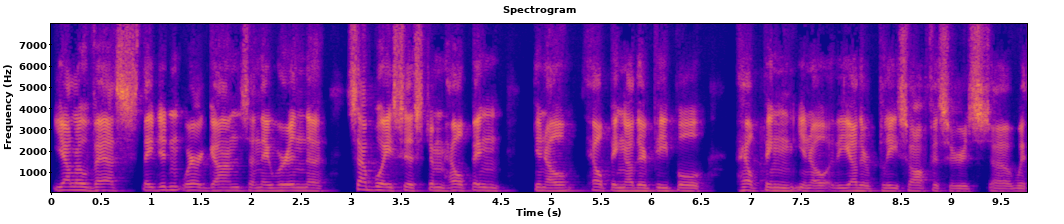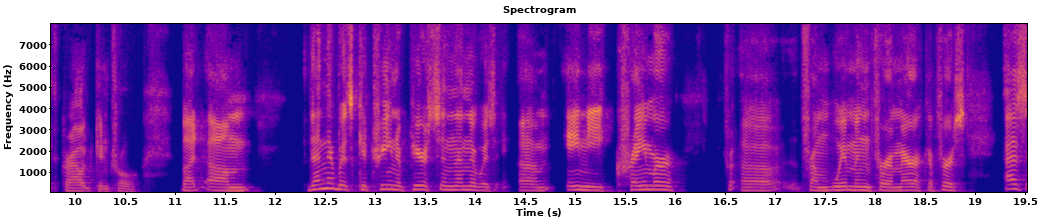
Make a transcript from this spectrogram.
yellow vests. They didn't wear guns, and they were in the subway system helping, you know, helping other people helping you know the other police officers uh, with crowd control. But um, then there was Katrina Pearson. Then there was um, Amy Kramer uh, from Women for America First. As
